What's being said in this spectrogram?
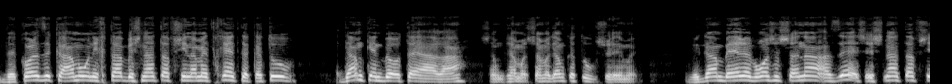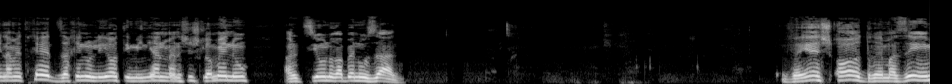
וכל זה כאמור נכתב בשנת תשל"ח, ככתוב גם כן באותה הערה, שם, שם גם כתוב, ש... וגם בערב ראש השנה הזה, של שנת תשל"ח, זכינו להיות עם עניין מאנשי שלומנו על ציון רבנו ז"ל. ויש עוד רמזים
